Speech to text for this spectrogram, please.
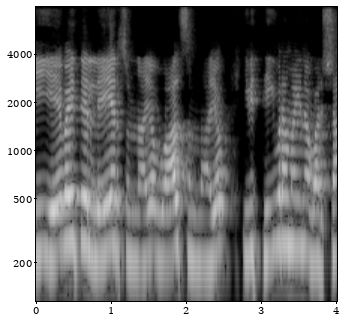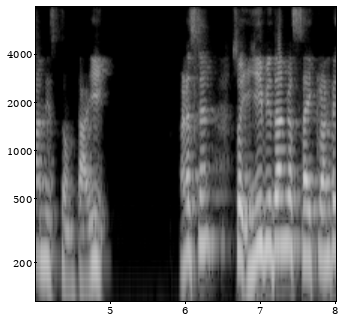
ఈ ఏవైతే లేయర్స్ ఉన్నాయో వాల్స్ ఉన్నాయో ఇవి తీవ్రమైన వర్షాన్ని ఇస్తుంటాయి అండర్స్టాండ్ సో ఈ విధంగా సైక్లో అంటే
